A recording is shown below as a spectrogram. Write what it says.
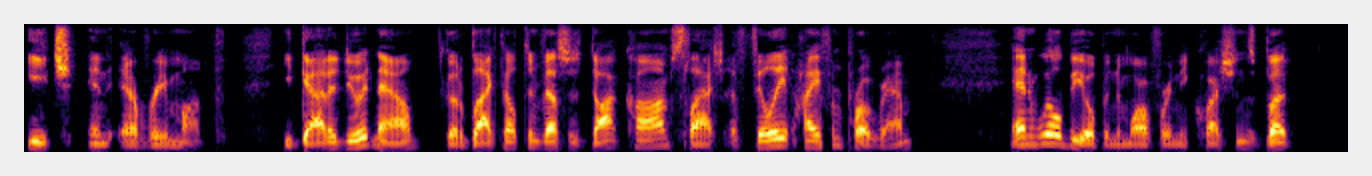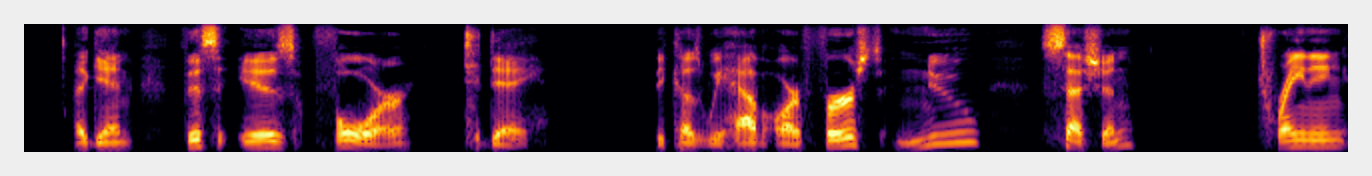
each and every month. You got to do it now. Go to blackbeltinvestors.com slash affiliate hyphen program, and we'll be open tomorrow for any questions. But again, this is for today because we have our first new session training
